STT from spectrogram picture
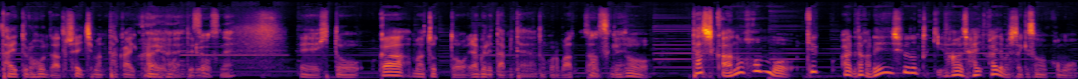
タイトルホルダーとしては一番高い位を持ってる、はいはい、そうですね。えー、人が、まあ、ちょっと敗れたみたいなところもあったんですけど、ね、確かあの本も結構、あれ、なんか練習の時、話書いてましたっけ、その子も。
